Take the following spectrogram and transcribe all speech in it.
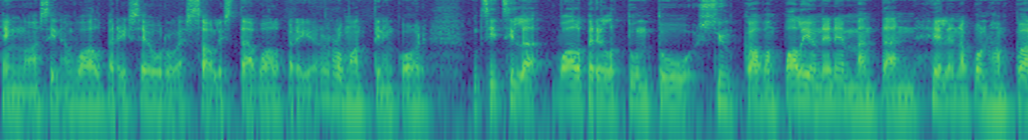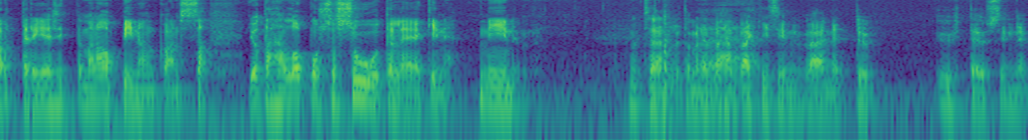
hengaa siinä Valperin seurueessa, olisi tämä Valperin romanttinen kohde. Mutta sitten sillä Valperilla tuntuu synkkaavan paljon enemmän tämän Helena Bonham Carterin esittämän apinan kanssa, jota hän lopussa suuteleekin. Niin Mutta sehän oli tämmöinen vähän väkisin väännetty yhteys sinne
